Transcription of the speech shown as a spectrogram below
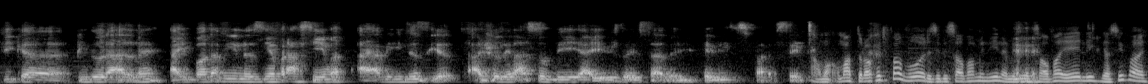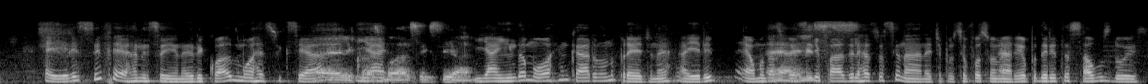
fica pendurado, né? Aí bota a meninazinha pra cima, aí a meninazinha ajuda ele a subir, aí os dois sabem felizes para sempre. É uma, uma troca de favores. Ele salva a menina, a menina salva ele, e assim vai. É, ele se ferra nisso aí, né? Ele quase morre asfixiado. É, ele e, quase a- morre asfixiado. e ainda morre um cara lá no prédio, né? Aí ele é uma das É, coisas eles- que faz ele raciocinar, né? Tipo, se eu fosse o Homem-Aranha, eu poderia ter salvo os dois.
